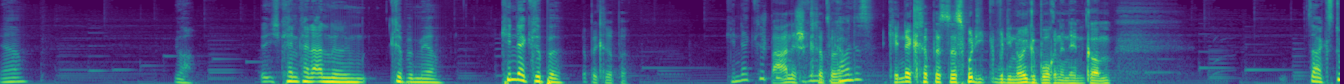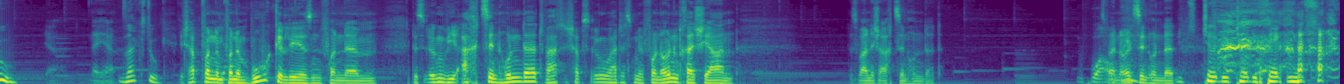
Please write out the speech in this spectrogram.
Ja. Ja. Ich kenne keine andere Grippe mehr. Kindergrippe. Grippe, Grippe. Kindergrippe? Spanischgrippe. Kann man das? Kinderkrippe ist das, wo die, wo die Neugeborenen hinkommen. Sagst du. Ja, naja. Sagst du. Ich habe von einem, von einem Buch gelesen, von ähm, das irgendwie 1800, warte, ich hab's irgendwo, hat es mir vor 39 Jahren. Das war nicht 1800, Wow. das war 1900. Tell the- tell the fake news.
